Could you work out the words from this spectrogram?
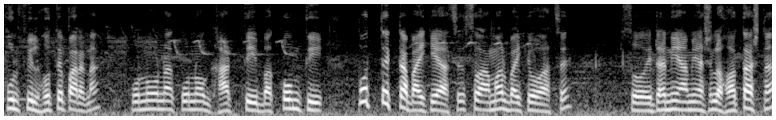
ফুলফিল হতে পারে না। কোনো না কোনো ঘাটতি বা কমতি প্রত্যেকটা বাইকে আছে সো আমার বাইকেও আছে। সো এটা নিয়ে আমি আসলে হতাশ না।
